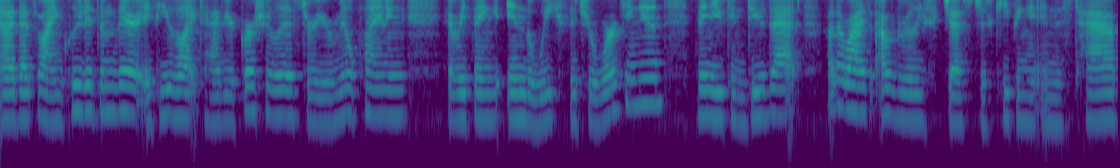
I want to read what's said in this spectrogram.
uh, that's why I included them there. If you like to have your grocery list or your meal planning, everything in the week that you're working in, then you can do that. Otherwise, I would really suggest just keeping it in this tab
